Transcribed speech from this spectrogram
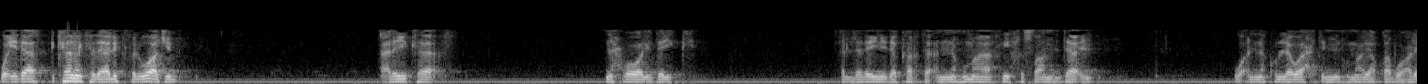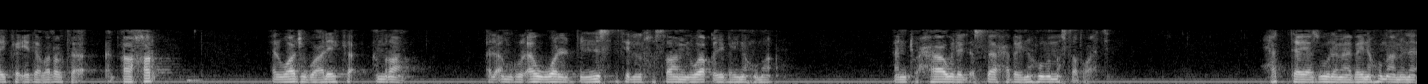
وإذا كان كذلك فالواجب عليك نحو والديك اللذين ذكرت أنهما في خصام دائم وأن كل واحد منهما يغضب عليك إذا بررت الآخر الواجب عليك أمران. الأمر الأول بالنسبة للخصام الواقع بينهما أن تحاول الإصلاح بينهما ما استطعت حتى يزول ما بينهما من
